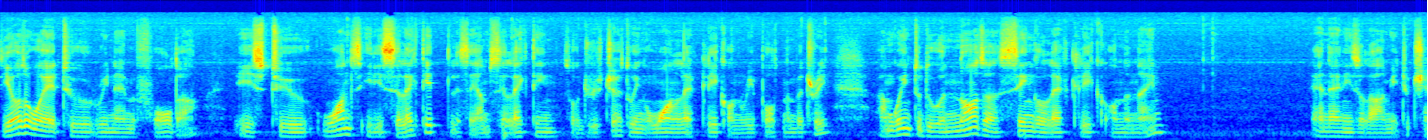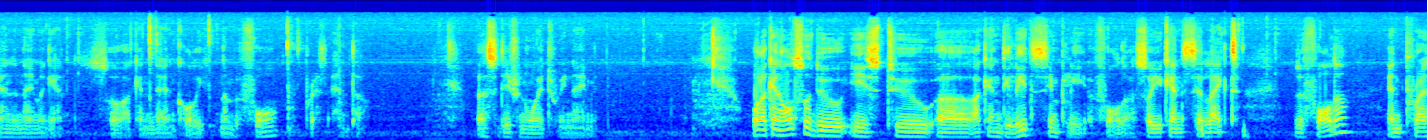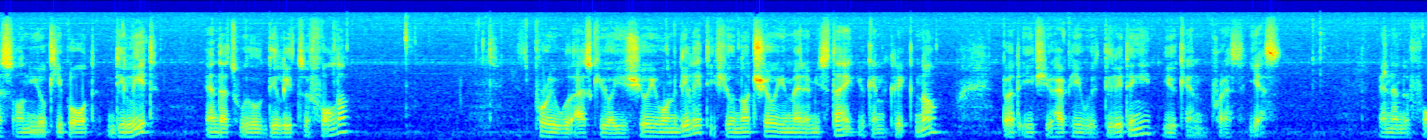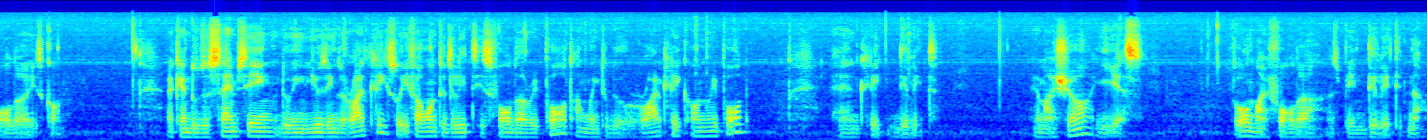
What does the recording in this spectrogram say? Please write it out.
The other way to rename a folder is to, once it is selected, let's say I'm selecting, so just doing one left click on report number three, I'm going to do another single left click on the name, and then it's allowing me to change the name again. So I can then call it number four, press enter. That's a different way to rename it. What I can also do is to, uh, I can delete simply a folder. So you can select the folder and press on your keyboard delete and that will delete the folder probably will ask you, are you sure you want to delete? If you're not sure you made a mistake, you can click no. But if you're happy with deleting it, you can press yes. And then the folder is gone. I can do the same thing doing using the right click. So if I want to delete this folder report, I'm going to do right click on report and click delete. Am I sure? Yes. All my folder has been deleted now.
